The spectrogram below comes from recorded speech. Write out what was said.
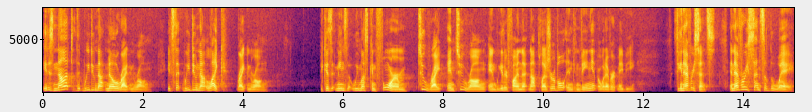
it is not that we do not know right and wrong, it's that we do not like right and wrong. Because it means that we must conform to right and to wrong, and we either find that not pleasurable, inconvenient, or whatever it may be. See, in every sense, in every sense of the way,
